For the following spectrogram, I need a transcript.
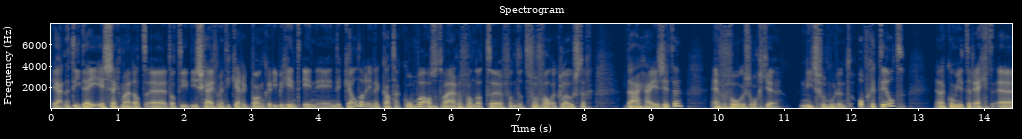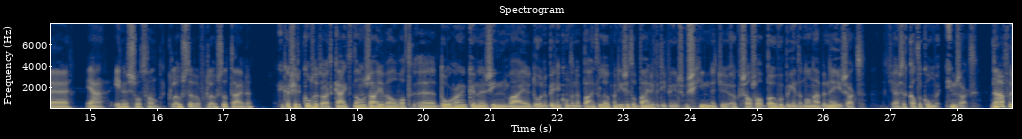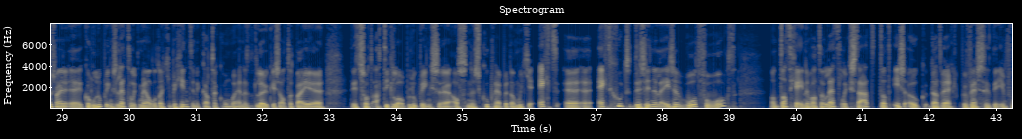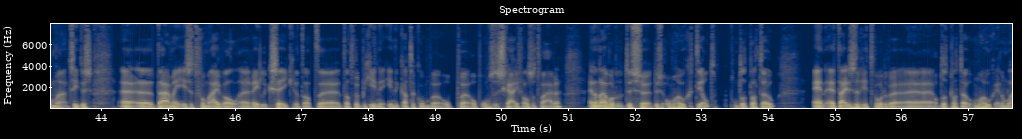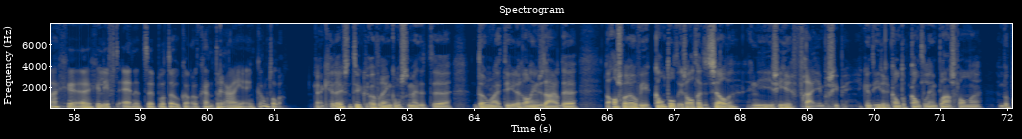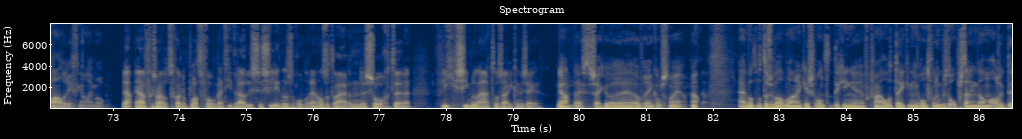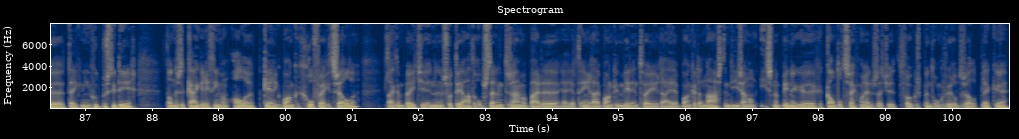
Ja, het idee is zeg maar dat, uh, dat die, die schijf met die kerkbanken, die begint in, in de kelder, in de catacombe als het ware van dat, uh, van dat vervallen klooster. Daar ga je zitten en vervolgens word je niets vermoedend opgetild. En dan kom je terecht uh, ja, in een soort van klooster of kloostertuinen. Kijk, als je de concept uit kijkt, dan zou je wel wat doorgangen kunnen zien waar je door naar binnen komt en naar buiten loopt. Maar die zit op beide verdiepingen. Dus misschien dat je ook zelfs wel boven begint en dan naar beneden zakt. Dat je juist de catacombe inzakt. Nou, volgens mij eh, kon Loopings letterlijk melden dat je begint in de catacombe. En het leuke is altijd bij uh, dit soort artikelen op Loopings, uh, als ze een scoop hebben, dan moet je echt, echt goed de zinnen lezen, woord voor woord. Want datgene wat er letterlijk staat, dat is ook daadwerkelijk bevestigde informatie. Dus daarmee is het voor mij wel redelijk zeker dat, dat we beginnen in de catacombe op, op onze schijf, als het ware. En daarna worden we dus, dus omhoog getild op dat plateau. En eh, tijdens de rit worden we eh, op dat plateau omhoog en omlaag uh, gelift. En het plateau kan ook gaan draaien en kantelen. Kijk, het heeft natuurlijk overeenkomsten met het uh, Dome Ride Theater. Alleen is daar de, de as waarover je kantelt is altijd hetzelfde. En die is hier vrij in principe. Je kunt iedere kant op kantelen in plaats van een bepaalde richting alleen maar op. Ja, ja, volgens mij wordt het gewoon een platform met hydraulische cilinders eronder. Hè? Als het ware een soort vliegsimulator zou je kunnen zeggen. Ja, daar heeft zeker overeenkomsten mee. Ja. ja. Ja, wat, wat dus wel belangrijk is, want er gingen volgens mij al wat tekeningen rond van hoe is de opstelling dan. Maar als ik de tekening goed bestudeer, dan is de kijkrichting van alle kerkbanken grofweg hetzelfde. Het lijkt een beetje in een soort theateropstelling te zijn, waarbij de, ja, je hebt één rij banken in het midden en twee rijen banken daarnaast. En die zijn dan iets naar binnen gekanteld, zeg maar. Dus dat je het focuspunt ongeveer op dezelfde plek eh,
